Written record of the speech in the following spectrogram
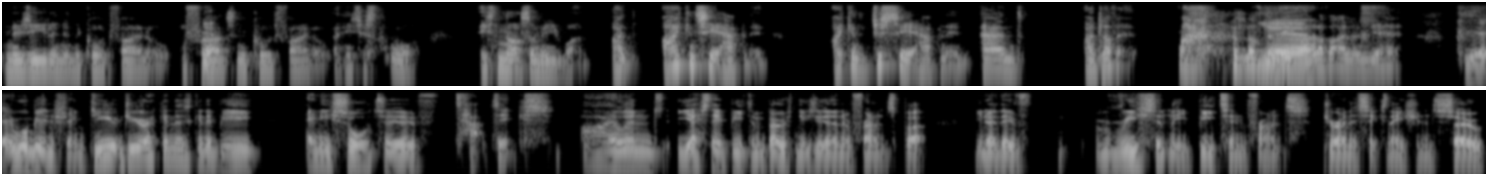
New Zealand in the quarter final or France yeah. in the quarter final, and it's just like, oh, it's not something you want. I I can see it happening. I can just see it happening, and I'd love it. I'd love the yeah. I love Ireland. Yeah, yeah, it will be interesting. Do you do you reckon there's going to be any sort of tactics? Ireland, yes, they've beaten both New Zealand and France, but you know they've recently beaten France during the Six Nations, so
